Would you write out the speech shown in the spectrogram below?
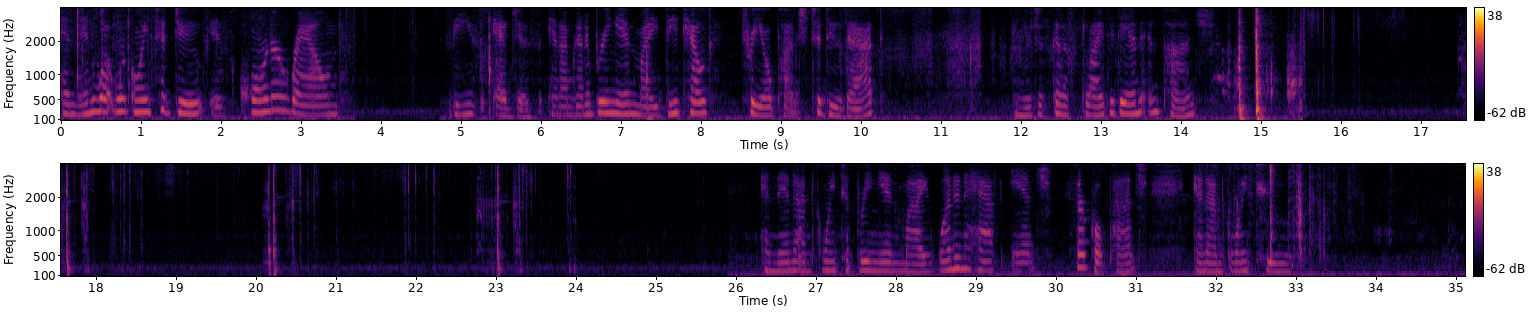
And then what we're going to do is corner round these edges. And I'm going to bring in my detailed trio punch to do that. And you're just going to slide it in and punch. and then I'm going to bring in my one and a half inch circle punch and I'm going to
